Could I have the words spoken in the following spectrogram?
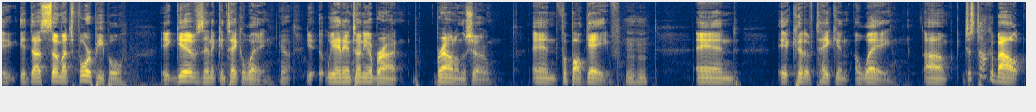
It, it does so much for people. It gives and it can take away. Yeah, we had Antonio Brown Brown on the show, and football gave, Mm-hmm. and it could have taken away. Um, just talk about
